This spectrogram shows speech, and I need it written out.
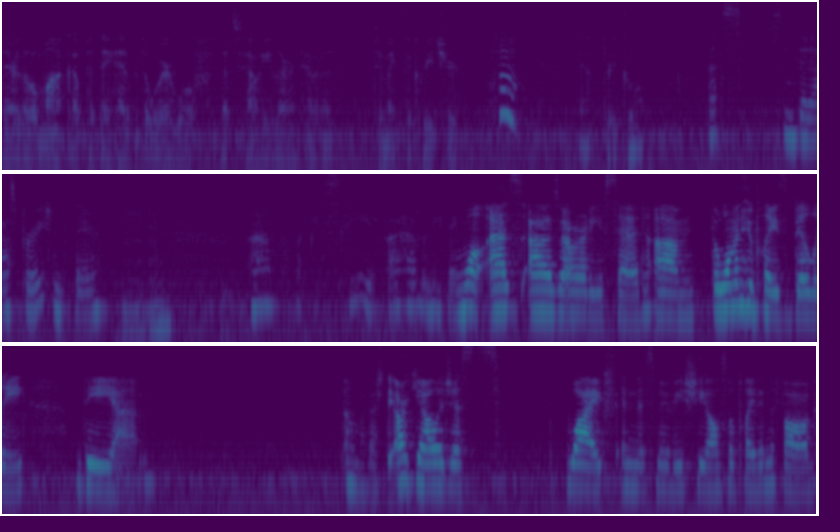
their little mock-up that they had with the werewolf. That's how he learned how to to make the creature. Hmm. Yeah, pretty cool. That's some good aspirations there. Mm-hmm. Um, let me see if I have anything. Well, as as I already said, um, the woman who plays Billy, the um, oh my gosh, the archaeologist's wife in this movie, she also played in The Fog.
